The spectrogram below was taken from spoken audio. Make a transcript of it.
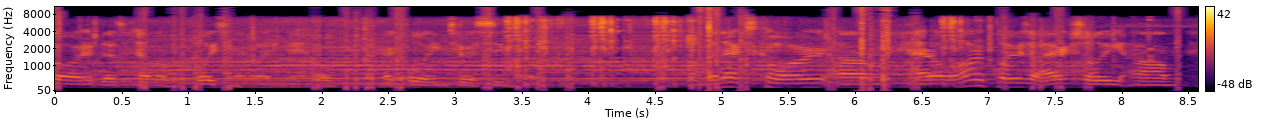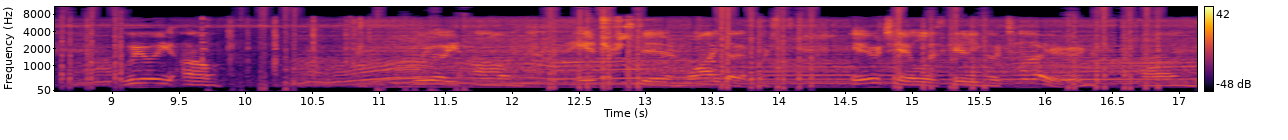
car doesn't have a replacement right now, according to a signal. The next car, um, and a lot of players are actually, um, really, um, really, um, interested in why the Airtail is getting retired. Um,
